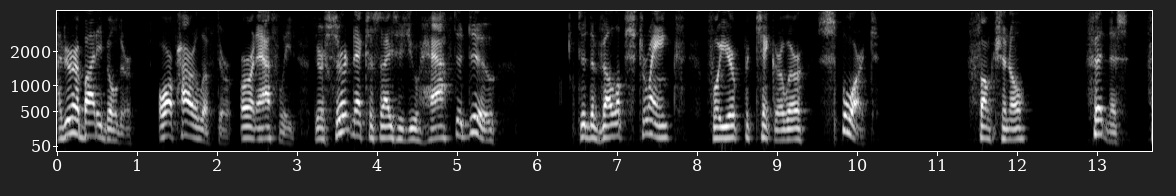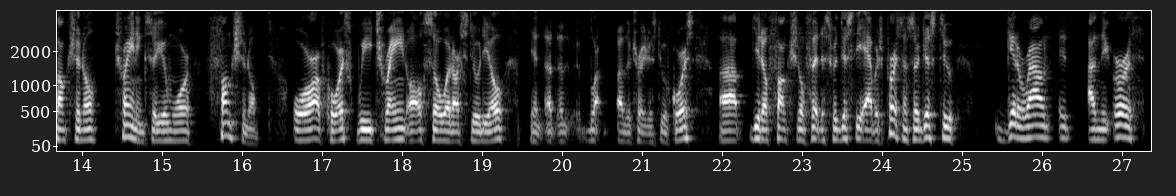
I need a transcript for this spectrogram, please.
if you're a bodybuilder or a powerlifter or an athlete, there are certain exercises you have to do to develop strength for your particular sport. Functional fitness, functional training. So you're more functional. Or, of course, we train also at our studio, and other trainers do, of course, uh, you know, functional fitness for just the average person. So just to get around it on the earth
